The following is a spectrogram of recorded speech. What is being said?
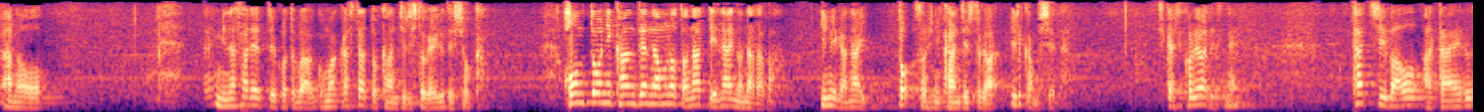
あの見なされるという言葉はごまかしたと感じる人がいるでしょうか。本当に完全なものとなっていないのならば意味がないとそういうふうに感じる人がいるかもしれない。しかしこれはですね立場を与える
